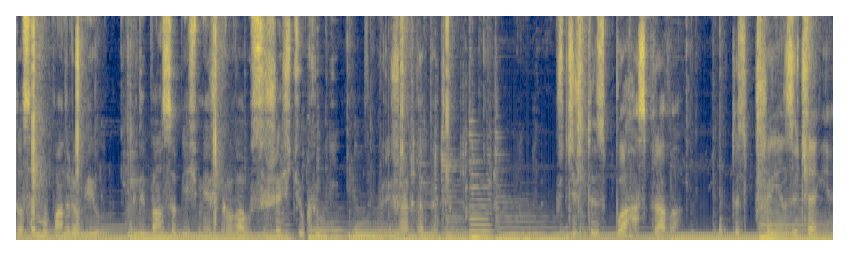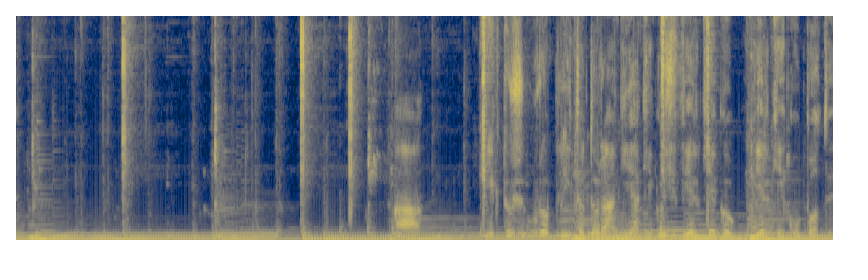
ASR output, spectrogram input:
To samo pan robił, gdy pan sobie śmieszkował z sześciu króli Ryszarda Petru. Przecież to jest błaha sprawa. To jest przejęzyczenie. A niektórzy urobili to do rangi jakiegoś wielkiego, wielkiej głupoty.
